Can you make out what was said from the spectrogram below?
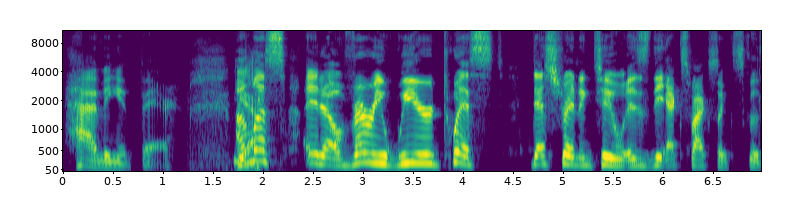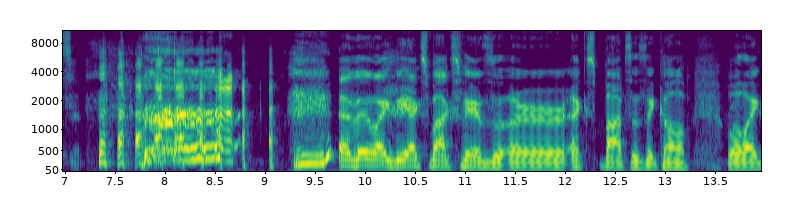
having it there. Yeah. Unless, you know, very weird twist, Death Stranding 2 is the Xbox exclusive. and then like the Xbox fans or Xbots as they call them will like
